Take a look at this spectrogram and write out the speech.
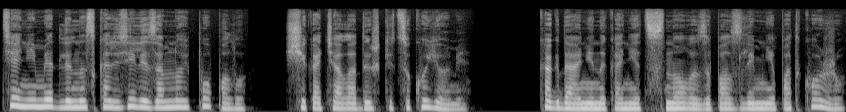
Тени медленно скользили за мной по полу, щекоча лодыжки Цукуйоми. Когда они, наконец, снова заползли мне под кожу,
